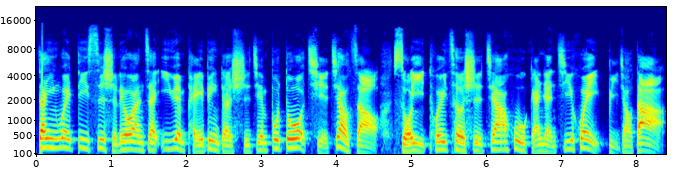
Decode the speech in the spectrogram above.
但因为第四十六案在医院陪病的时间不多且较早，所以推测是家户感染机会比较大。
